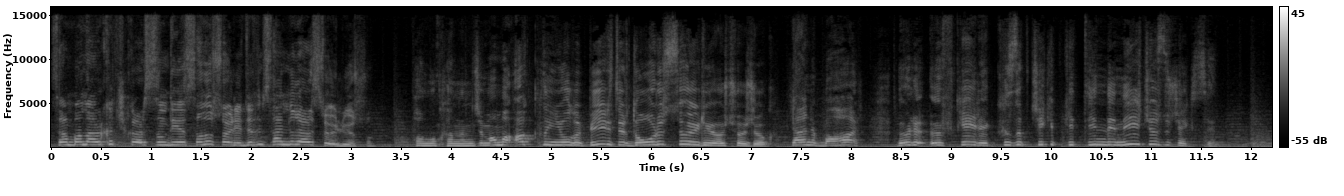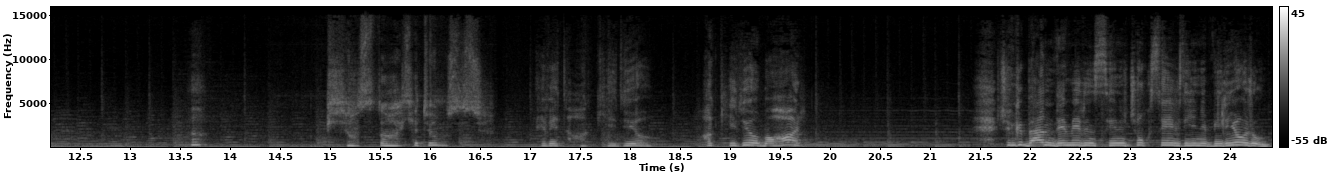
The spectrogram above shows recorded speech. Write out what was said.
Sen bana arka çıkarsın diye sana söyle dedim. Sen neler söylüyorsun? Pamuk Hanımcığım ama aklın yolu birdir. Doğru söylüyor çocuk. Yani Bahar böyle öfkeyle kızıp çekip gittiğinde neyi çözeceksin? Bir şans daha hak ediyor mu sizce? Evet hak ediyor. Hak ediyor Bahar. Çünkü ben Demir'in seni çok sevdiğini biliyorum.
